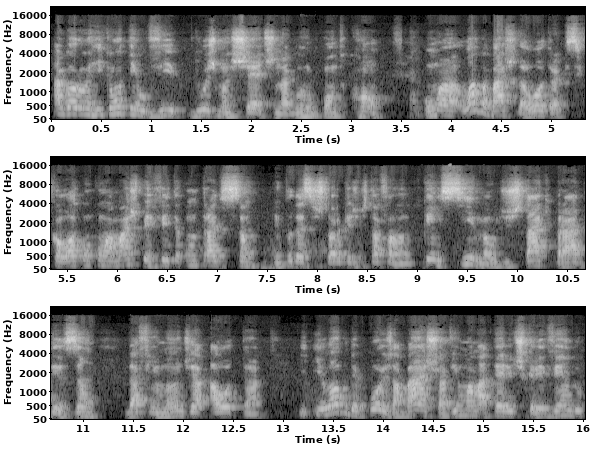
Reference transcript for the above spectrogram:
Agora, Henrique, ontem eu vi duas manchetes na Globo.com, uma logo abaixo da outra, que se colocam com a mais perfeita contradição em toda essa história que a gente está falando. Porque em cima, o destaque para a adesão da Finlândia à OTAN. E, e logo depois, abaixo, havia uma matéria descrevendo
